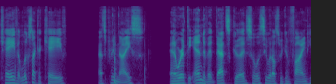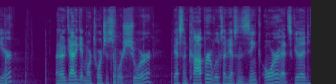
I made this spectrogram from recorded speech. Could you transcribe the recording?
cave. It looks like a cave. That's pretty nice. And we're at the end of it. That's good. So let's see what else we can find here. I got to get more torches for sure. We have some copper. Looks like we have some zinc ore. That's good.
